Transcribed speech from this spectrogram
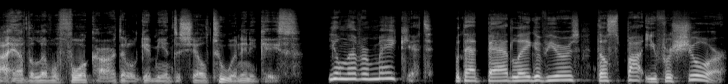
I have the level 4 card that'll get me into Shell 2 in any case. You'll never make it. With that bad leg of yours, they'll spot you for sure.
